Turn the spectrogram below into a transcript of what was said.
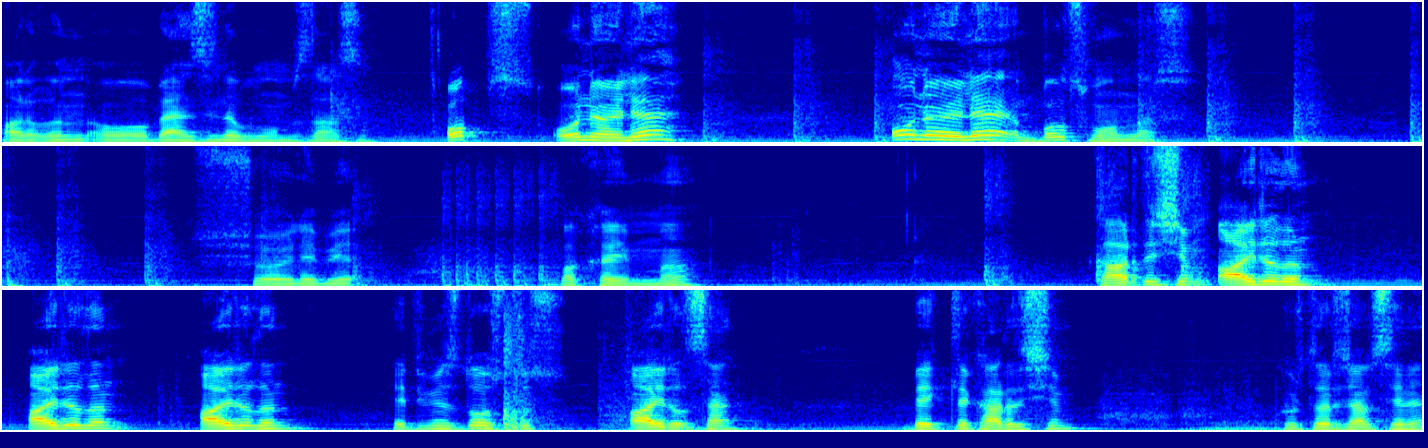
Arabanın o benzinde bulmamız lazım. Ops. O ne öyle? O ne öyle? Botmanlar. Şöyle bir bakayım mı? Kardeşim ayrılın. Ayrılın. Ayrılın. Hepimiz dostuz. Ayrıl sen. Bekle kardeşim. Kurtaracağım seni.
